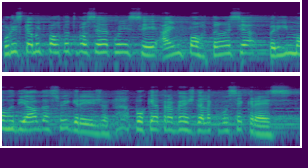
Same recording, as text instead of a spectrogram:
Por isso que é muito importante você reconhecer a importância primordial da sua igreja, porque é através dela que você cresce.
